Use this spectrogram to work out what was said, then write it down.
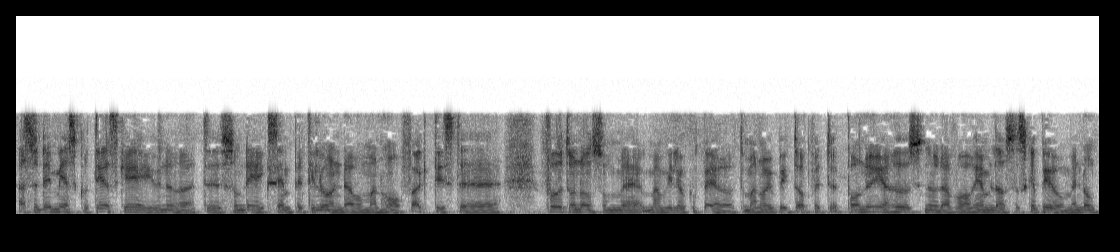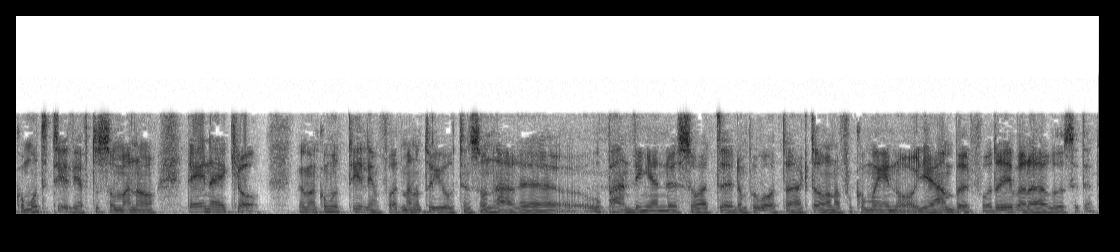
Alltså det mest groteska är ju nu att eh, som det är exempel till Lund där man har faktiskt eh, förutom de som eh, man vill ockupera utan man har ju byggt upp ett, par nya hus nu där var hemlösa ska bo men de kommer inte till eftersom man har det ena är klart men man kommer inte till igen för att man inte har gjort en sån här upphandling ännu så att de privata aktörerna får komma in och ge anbud för att driva det här huset än.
